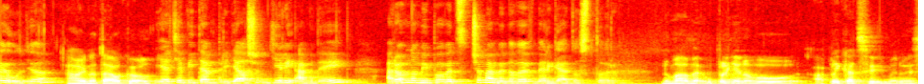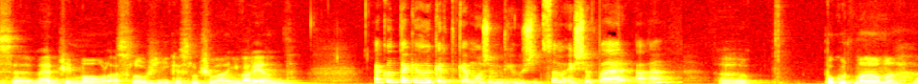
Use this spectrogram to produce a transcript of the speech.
Ahoj Natálko. Ja ťa vítam pri ďalšom dieli Update a rovno mi povedz, čo máme nové v Mergado Store. No máme úplně novou aplikaci, jmenuje se Mergin Mole a slouží ke slučování variant. Ako takého krtka môžem využiť? Som e-shopár a... Eh, Pokud mám eh,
